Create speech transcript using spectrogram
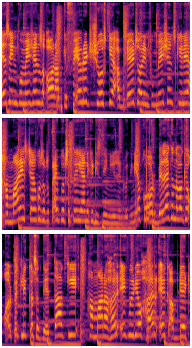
ऐसे इन्फॉर्मेशन और आपके फेवरेट शोज़ के अपडेट्स और इन्फॉर्मेशन के लिए हमारे इस चैनल को सब्सक्राइब कर सकते हैं यानी कि डिज्नी न्यूज़ नेटवर्क इंडिया को। और बेल आइकन दबा के ऑल पे क्लिक कर सकते हैं ताकि हमारा हर एक वीडियो हर एक अपडेट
